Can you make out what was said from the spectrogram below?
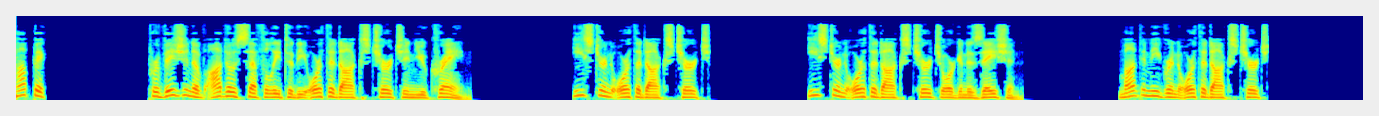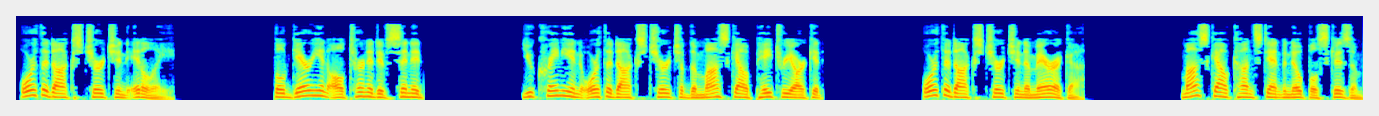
Topic. Provision of autocephaly to the Orthodox Church in Ukraine. Eastern Orthodox Church. Eastern Orthodox Church Organization. Montenegrin Orthodox Church. Orthodox Church in Italy. Bulgarian Alternative Synod. Ukrainian Orthodox Church of the Moscow Patriarchate. Orthodox Church in America. Moscow–Constantinople Schism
